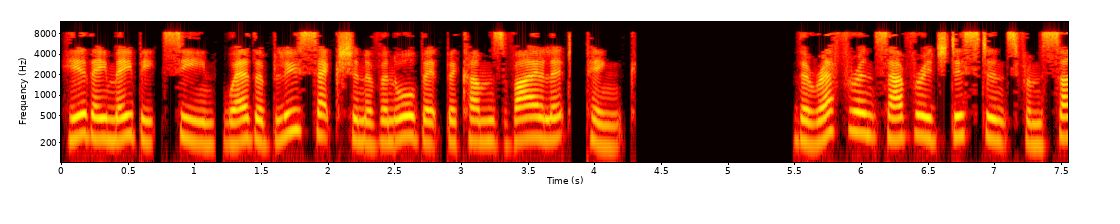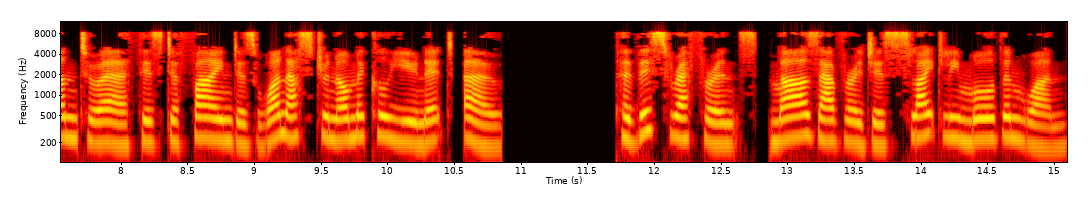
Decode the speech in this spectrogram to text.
Here they may be seen where the blue section of an orbit becomes violet, pink. The reference average distance from Sun to Earth is defined as 1 astronomical unit, O. Per this reference, Mars averages slightly more than 1.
